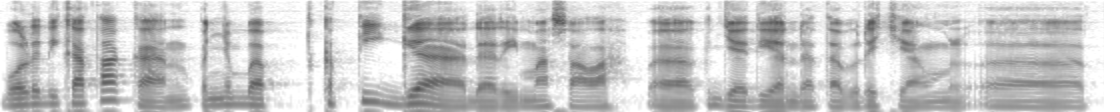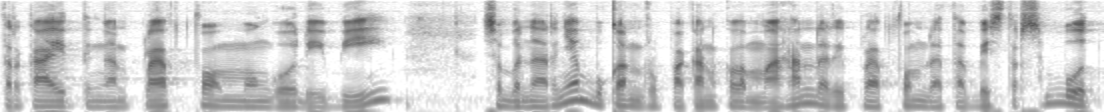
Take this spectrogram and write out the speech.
boleh dikatakan penyebab ketiga dari masalah uh, kejadian data breach yang uh, terkait dengan platform MongoDB sebenarnya bukan merupakan kelemahan dari platform database tersebut,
